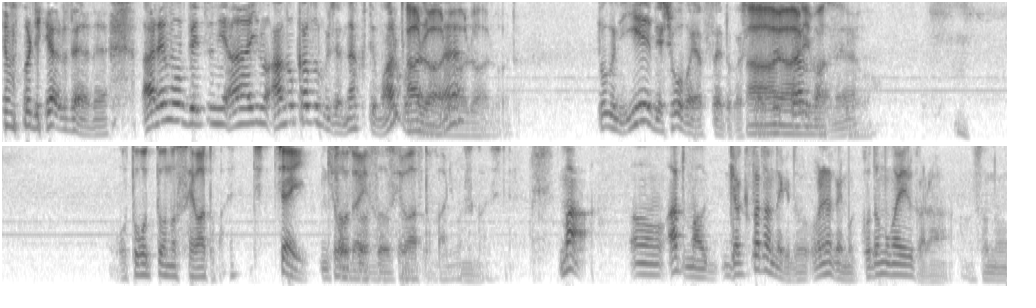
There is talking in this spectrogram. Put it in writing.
れもリアルだよね。あれも別にああいうのあの家族じゃなくてもあることあだよね。るあるあるあるある。特に家で商売やってたりとかしたらあ絶対あるからね。ますよ。弟の世話とかね。ちっちゃい兄弟の世話とかありますからね。まあ、うん、あとまあ逆パターンだけど俺なんか今子供がいるからその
